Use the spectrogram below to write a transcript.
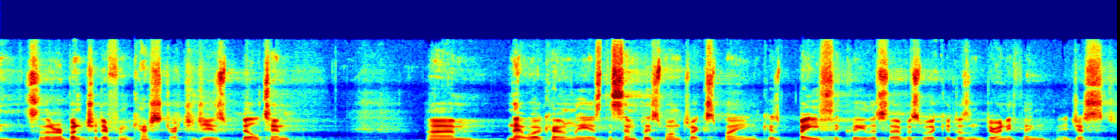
so there are a bunch of different cache strategies built in. Um, network only is the simplest one to explain because basically the service worker doesn't do anything. It just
